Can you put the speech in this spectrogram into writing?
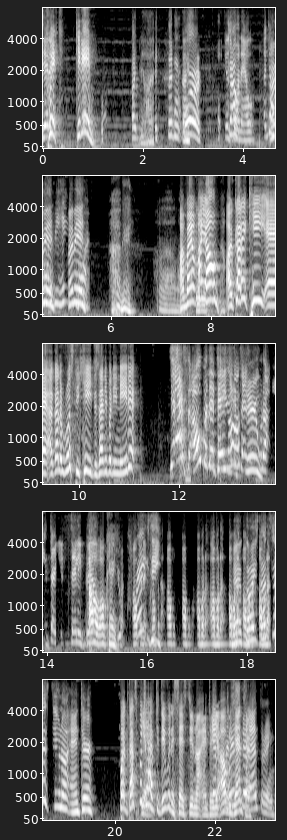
It. Quick, get in. I, Yeah. it didn't Guys. work. I just Go. want out. I don't I'm want to in. be here I'm in. anymore. okay. Oh, my I'm out my own. I've got a key. Uh, I got a rusty key. Does anybody need it? Yes, open the thing. We It says do. do not enter, you silly bill. Oh, okay. Open it, crazy. Open it, open it, open it, open it, open Yeah, it, open guys, it, that says do not enter. But that's what Yeah, you have to do when it says do not enter. Yeah, you but always we're still enter. entering.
